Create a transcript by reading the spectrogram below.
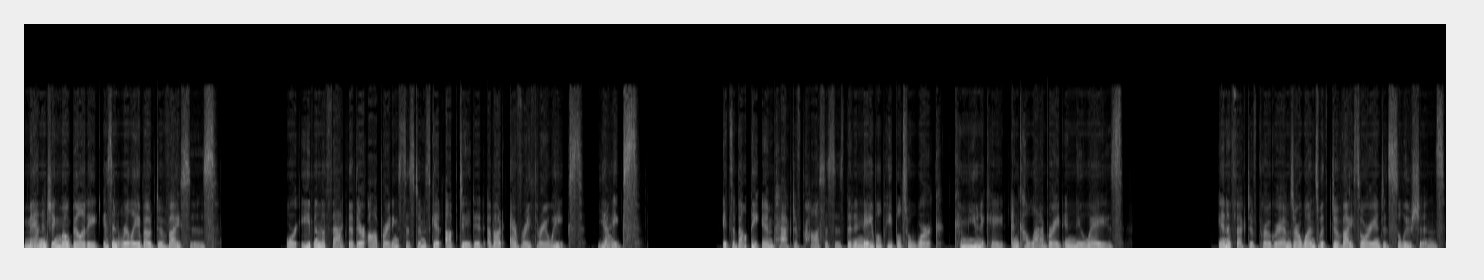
Managing mobility isn't really about devices, or even the fact that their operating systems get updated about every three weeks. Yikes! It's about the impact of processes that enable people to work, communicate, and collaborate in new ways. Ineffective programs are ones with device-oriented solutions.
